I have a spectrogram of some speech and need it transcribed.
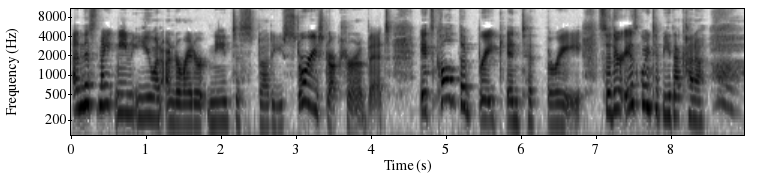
And this might mean you, an underwriter, need to study story structure a bit. It's called the break break into three. So there is going to be that kind of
